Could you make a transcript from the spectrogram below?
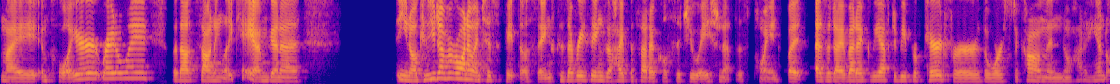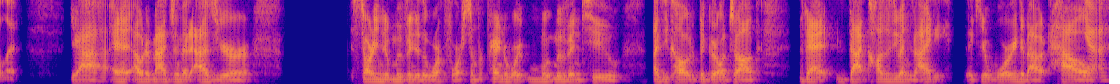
my employer right away without sounding like, hey, I'm going to, you know, because you never want to anticipate those things because everything's a hypothetical situation at this point. But as a diabetic, we have to be prepared for the worst to come and know how to handle it. Yeah. And I would imagine that as you're starting to move into the workforce and preparing to work, move into, as you call it, a big girl job, that that causes you anxiety. Like you're worried about how yeah.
